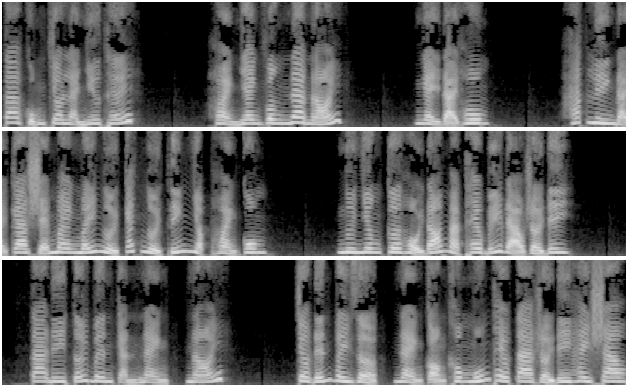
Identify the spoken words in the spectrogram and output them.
Ta cũng cho là như thế. Hoàng Nhan Vân Na nói. Ngày đại hôn. Hát liên đại ca sẽ mang mấy người các người tiến nhập hoàng cung. Ngươi nhân cơ hội đó mà theo bí đạo rời đi. Ta đi tới bên cạnh nàng, nói. Cho đến bây giờ, nàng còn không muốn theo ta rời đi hay sao?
